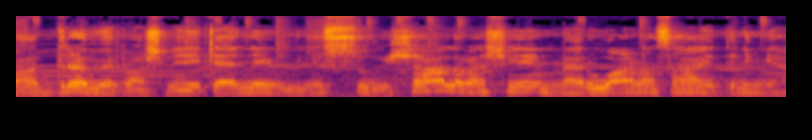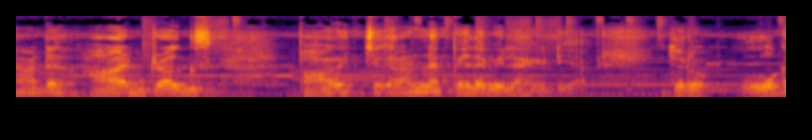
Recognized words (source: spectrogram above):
මද්‍රව්‍ය ප්‍රශ්නය කැන්නේ මිනිස්සු විශාල වශයෙන් මැරුවාන සහ එතිනින් එහට හාඩ ඩ්‍රග්ස් පාවිච්ච කරන්න පෙළබිලා හිටිය. තුර ඕක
